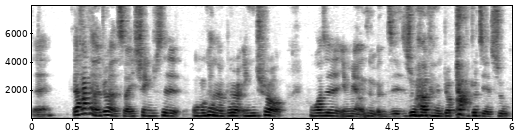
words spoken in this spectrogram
对，可是他可能就很随性，就是我们可能不是 intro，或者也没有什么集数，他可能就啪就结束。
